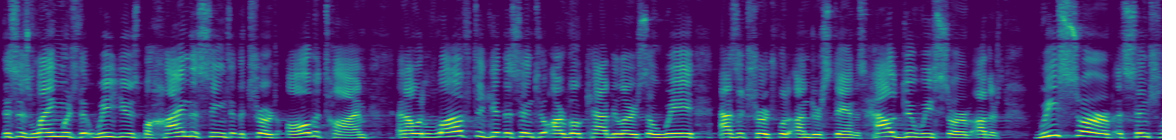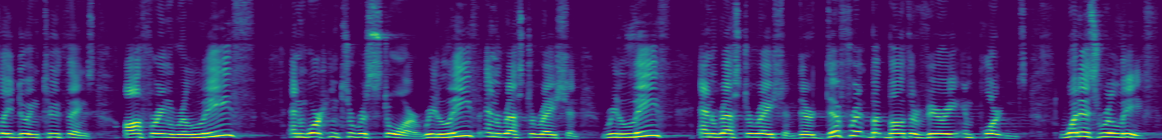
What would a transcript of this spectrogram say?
this is language that we use behind the scenes at the church all the time, and I would love to get this into our vocabulary so we as a church would understand this. How do we serve others? We serve essentially doing two things offering relief and working to restore. Relief and restoration. Relief and restoration. They're different, but both are very important. What is relief?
